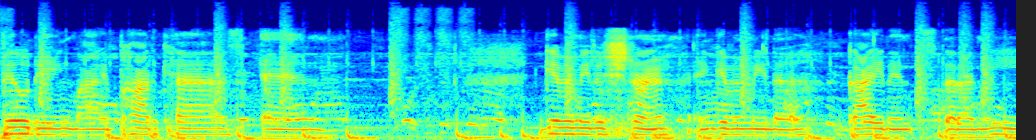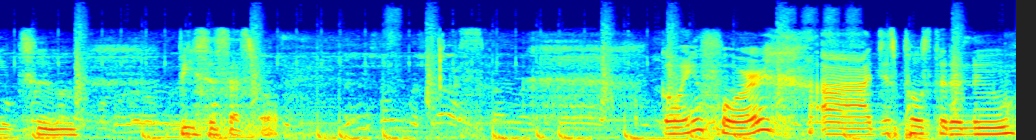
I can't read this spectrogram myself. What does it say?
building my podcast and giving me the strength and giving me the guidance that I need to be successful. Going forward, uh, I just posted a new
